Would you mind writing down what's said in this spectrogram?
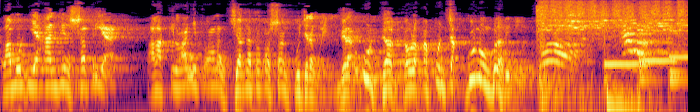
Lamun ieu anjing satya alaki langit lanang jaga totosan pujian we gerak udah kaula ka puncak gunung belah itu oh.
